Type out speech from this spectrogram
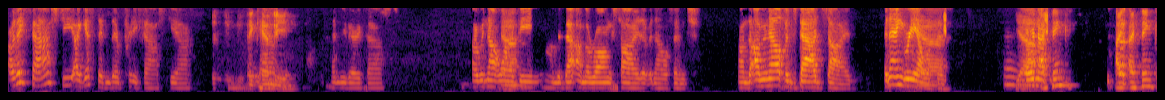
Are they fast? You, I guess they, they're pretty fast. Yeah, They can be. can be very fast. I would not want to be on the ba- on the wrong side of an elephant, on the on an elephant's bad side, an angry Yeah. elephant. Yeah, not- I think I, I think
